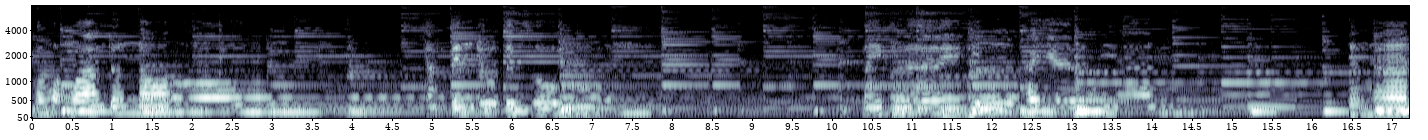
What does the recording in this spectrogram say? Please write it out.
เพราะความจนน้อยจำเป็นอยู่ตึกสูง เคยคิดทะเยอทะยานเป็นหาน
